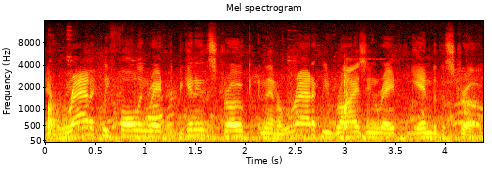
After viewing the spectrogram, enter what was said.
a radically falling rate at the beginning of the stroke and then a radically rising rate at the end of the stroke.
